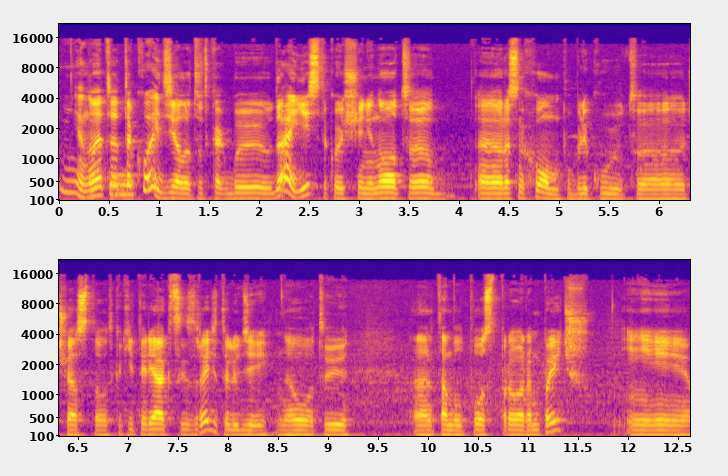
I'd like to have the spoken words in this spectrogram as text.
Не, ну это такое дело, тут как бы, да, есть такое ощущение, но вот э, э, Wrestling Home публикуют э, часто вот какие-то реакции из Reddit людей, вот, и э, там был пост про Rampage, и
